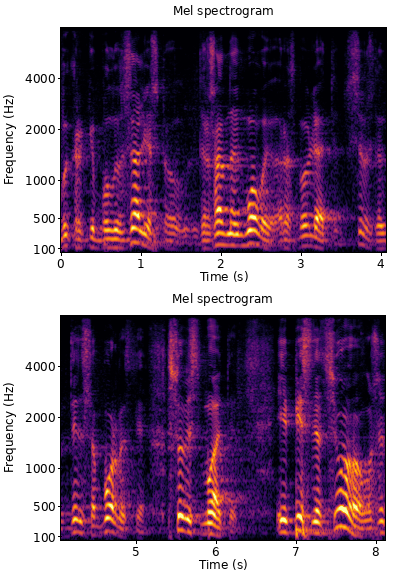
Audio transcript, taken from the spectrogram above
викрики були в залі, що державною мовою ж День Соборності, совість майте. І після цього вже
